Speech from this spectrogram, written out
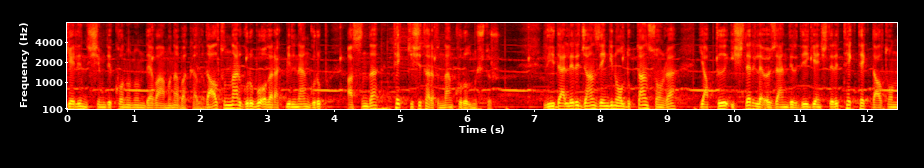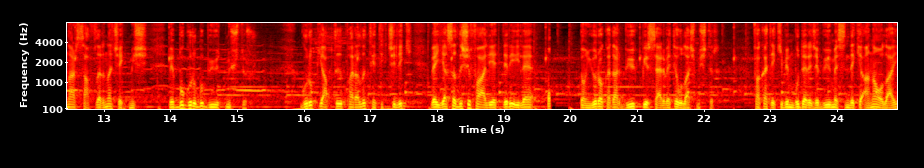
Gelin şimdi konunun devamına bakalım. Daltonlar grubu olarak bilinen grup aslında tek kişi tarafından kurulmuştur. Liderleri Can Zengin olduktan sonra yaptığı işler ile özendirdiği gençleri tek tek Daltonlar saflarına çekmiş ve bu grubu büyütmüştür. Grup yaptığı paralı tetikçilik ve yasa dışı faaliyetleri ile 10 milyon euro kadar büyük bir servete ulaşmıştır. Fakat ekibin bu derece büyümesindeki ana olay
